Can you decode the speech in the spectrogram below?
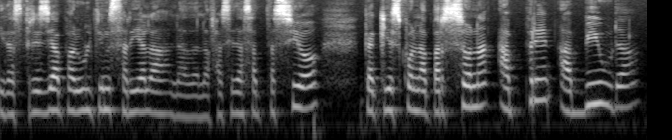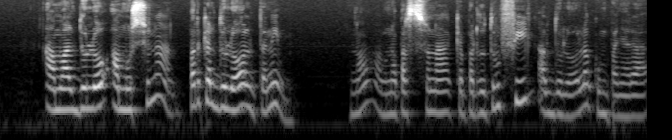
I després ja per últim seria la, la de la fase d'acceptació, que aquí és quan la persona aprèn a viure amb el dolor emocional, perquè el dolor el tenim. No? Una persona que ha perdut un fill, el dolor l'acompanyarà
